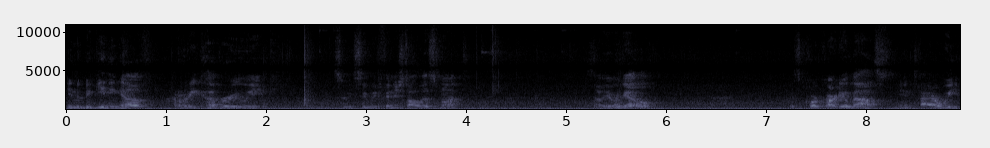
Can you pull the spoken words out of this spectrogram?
in the beginning of recovery week. So we see we finished all this month. So here we go. It's core cardio mounts the entire week.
